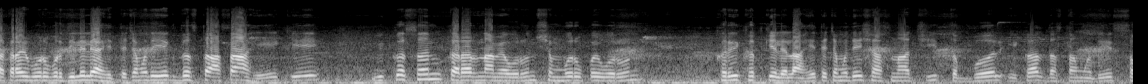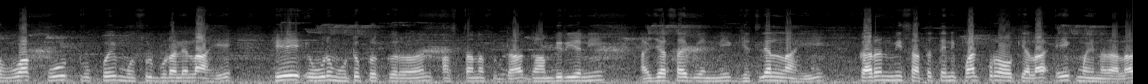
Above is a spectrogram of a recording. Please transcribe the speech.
तक्रारीबरोबर दिलेले आहेत. त्याच्यामध्ये एक दस्त असा आहे की विकसन करारनाम्यावरून शंभर रुपयेवरून खरेदी खत केलेला आहे. त्याच्यामध्ये शासनाची तब्बल एकाच दस्तामध्ये सव्वा कोट रुपये महसूल बुडालेला आहे. हे एवढं मोठं प्रकरण असतानासुद्धा गांभीर्याने आयजार साहेब यांनी घेतलेलं नाही. कारण मी सातत्याने पाठपुरावा केला एक महिना झाला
